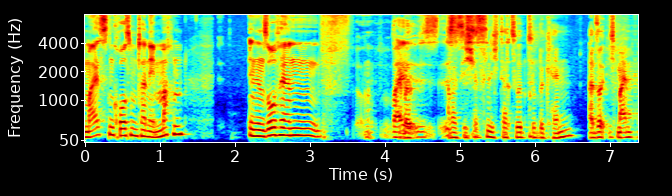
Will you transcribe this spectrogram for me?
die meisten großen Unternehmen machen. Insofern, weil aber, es, aber sich öffentlich dazu zu bekennen. Also ich meine,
